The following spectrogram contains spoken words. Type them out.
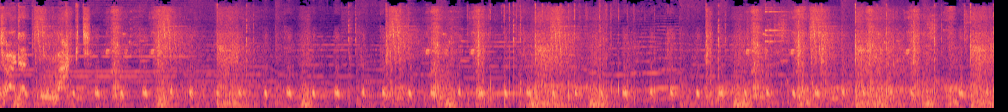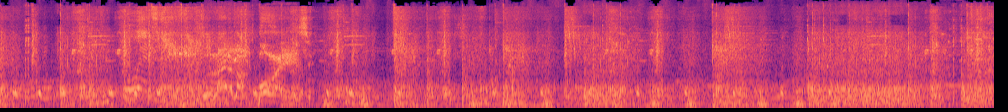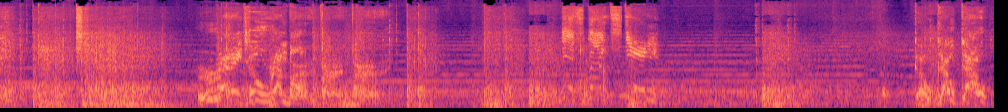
Target locked! Ready to rumble! Burn, burn. This might sting. Go, go, go!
